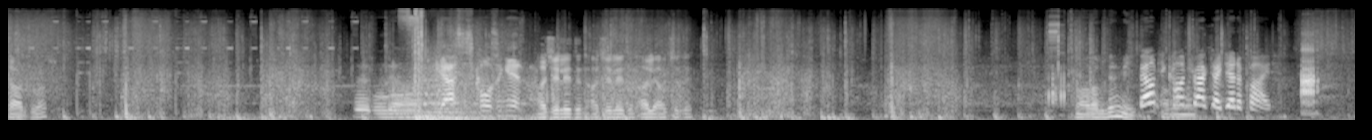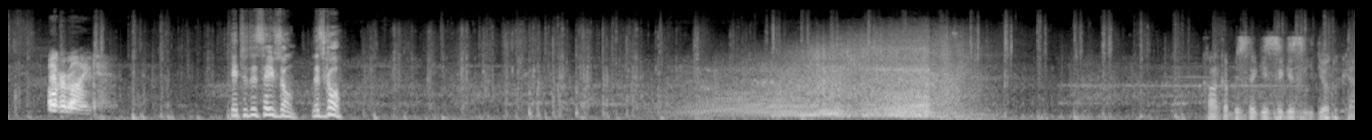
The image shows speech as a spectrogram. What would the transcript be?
çağırdılar. Gas is closing in. Acele edin, acele edin Ali acele et. Bunu alabilir miyiz? Bounty contract identified. Never mind. Get to the safe zone. Let's go. Kanka biz de gizli gizli gidiyorduk ya.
